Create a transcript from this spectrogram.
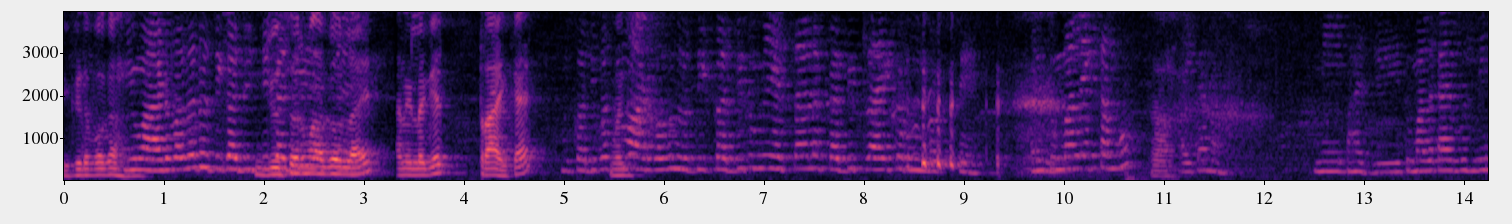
इकडे बघा. मी वाट बघत होती कधीची ज्युसर मागवलाय. आणि लगेच ट्राय काय? कधीपासून म्हणजे- वाट बघत होती. कधी तुम्ही येताय ना कधी ट्राय करून बघते. आणि तुम्हाला एक सांगू? हा. ऐका ना. मी भाजी तुम्हाला काय बोलली?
